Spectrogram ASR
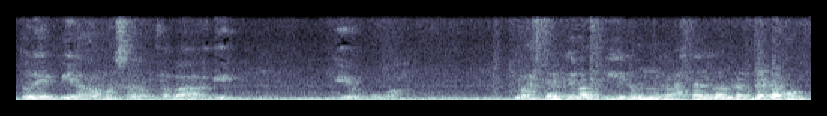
Ito na yung pinakamasarap na bahagi. Kaya ko ka. Master, di bang kilong lakas ng loob ng dala ko?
